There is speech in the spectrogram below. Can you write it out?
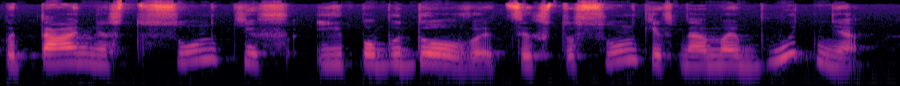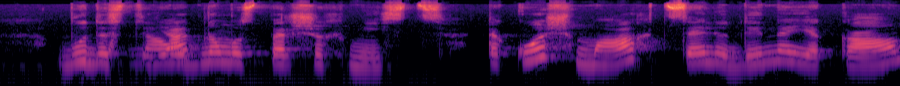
питання стосунків і побудови цих стосунків на майбутнє буде стояти на одному з перших місць. Також маг це людина, яка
